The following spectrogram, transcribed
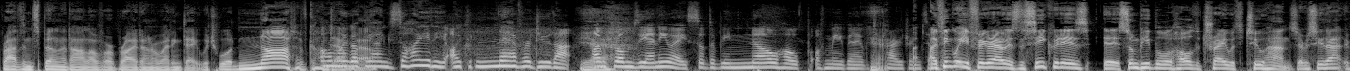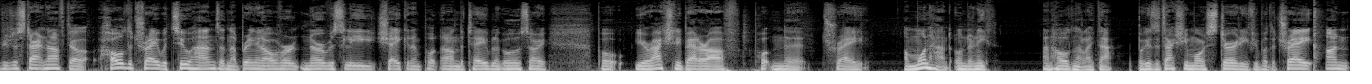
Rather than spilling it all over a bride on her wedding day, which would not have gone Oh down my god, well. the anxiety! I could never do that. Yeah. I'm clumsy anyway, so there'd be no hope of me being able Yeah. to carry drinks. I think what you figure out is the secret is uh, some people will hold a tray with two hands. You ever see that? If you're just starting off, they'll hold the tray with two hands and they'll bring it over nervously, shaking and putting it on the table and go, oh, sorry. But you're actually better off putting the tray on one hand underneath and holding it like that because it's actually more sturdy if you put the tray on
